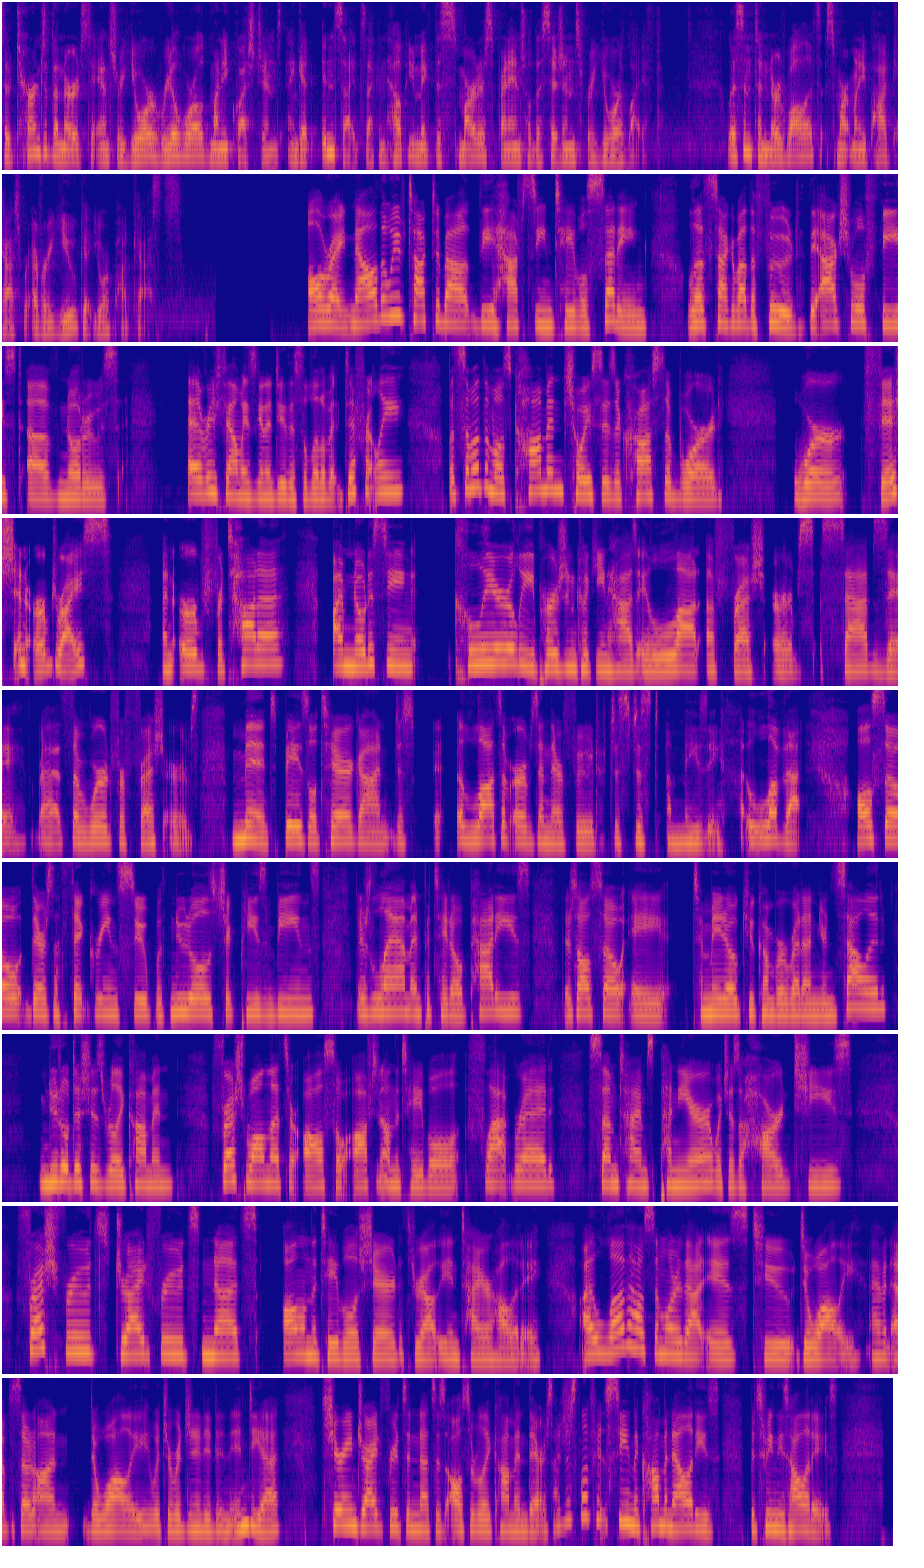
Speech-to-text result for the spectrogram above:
So turn to the nerds to answer your real world money questions and get insights that can help you make the smartest financial decisions for your life. Listen to NerdWallet's Smart Money Podcast wherever you get your podcasts. All right, now that we've talked about the Haft-Seen table setting, let's talk about the food, the actual feast of Nowruz. Every family is going to do this a little bit differently, but some of the most common choices across the board were fish and herbed rice, an herb frittata. I'm noticing clearly Persian cooking has a lot of fresh herbs. Sabze, that's the word for fresh herbs. Mint, basil, tarragon, just uh, lots of herbs in their food. Just just amazing. I love that. Also, there's a thick green soup with noodles, chickpeas and beans. There's lamb and potato patties. There's also a tomato, cucumber, red onion salad. Noodle dishes really common. Fresh walnuts are also often on the table. Flatbread, sometimes paneer, which is a hard cheese. Fresh fruits, dried fruits, nuts, all on the table shared throughout the entire holiday. I love how similar that is to Diwali. I have an episode on Diwali, which originated in India. Sharing dried fruits and nuts is also really common there. So I just love seeing the commonalities between these holidays.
